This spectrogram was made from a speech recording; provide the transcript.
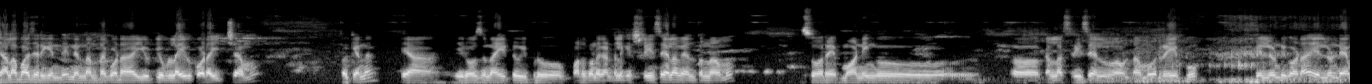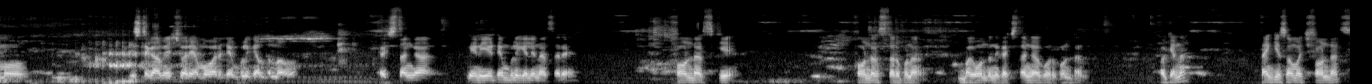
చాలా బాగా జరిగింది. నిన్నంతా కూడా యూట్యూబ్ లైవ్ కూడా ఇచ్చాము. ఓకేనా? యా ఈరోజు నైట్ ఇప్పుడు పదకొండు గంటలకి శ్రీశైలం వెళ్తున్నాము. సో రేపు మార్నింగ్ కల్లా శ్రీశైలంలో ఉంటాము. రేపు ఎల్లుండి కూడా ఎల్లుండి ఏమో ఇష్టకామేశ్వరి అమ్మవారి టెంపుల్కి వెళ్తున్నాము. ఖచ్చితంగా నేను ఏ టెంపుల్కి వెళ్ళినా సరే ఫౌండర్స్కి ఫౌండర్స్ తరఫున భగవంతుని ఖచ్చితంగా కోరుకుంటాను. ఓకేనా? Thank you so much founders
